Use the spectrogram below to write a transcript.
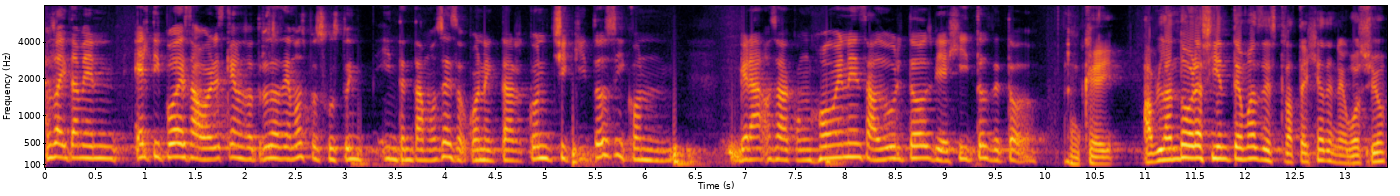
O sea, y también el tipo de sabores que nosotros hacemos, pues justo intentamos eso, conectar con chiquitos y con, o sea, con jóvenes, adultos, viejitos, de todo. Ok. Hablando ahora sí en temas de estrategia de negocio,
